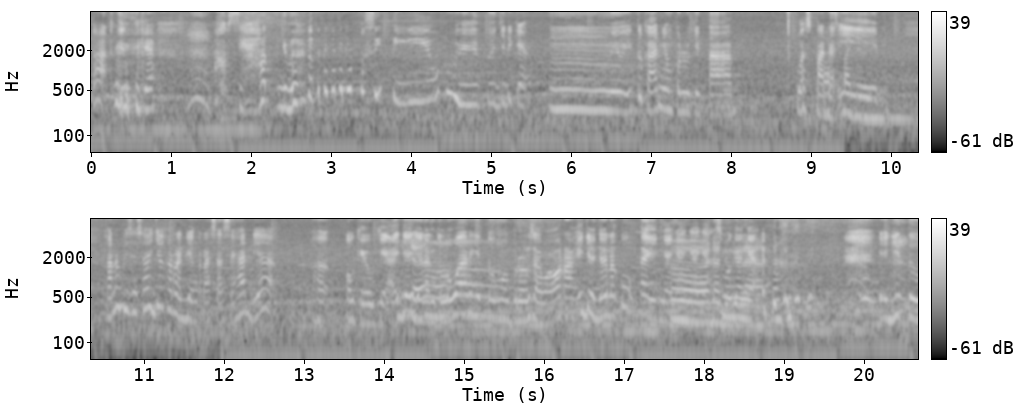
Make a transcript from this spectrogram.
god kayak aku sehat gitu. Tapi ternyata dia positif gitu. Jadi kayak hmm, itu kan yang perlu kita waspadain. Waspadain. karena bisa saja karena dia ngerasa sehat dia eh, oke-oke aja Iya. jalan keluar gitu ngobrol sama orang. Eh jangan-jangan aku eh enggak enggak enggak, Oh, semoga enggak alhamdulillah. ya gitu.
